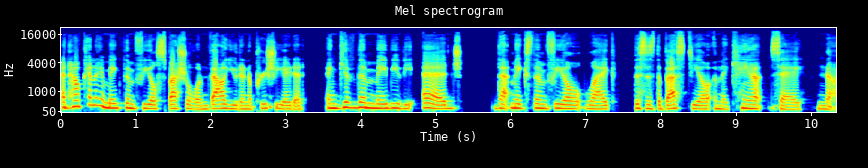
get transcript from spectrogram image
And how can I make them feel special and valued and appreciated and give them maybe the edge that makes them feel like this is the best deal and they can't say no.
